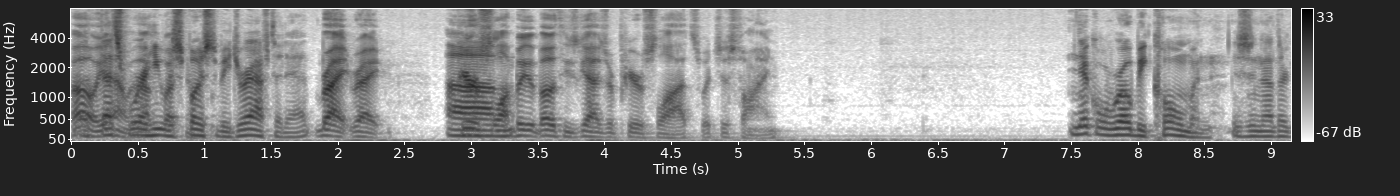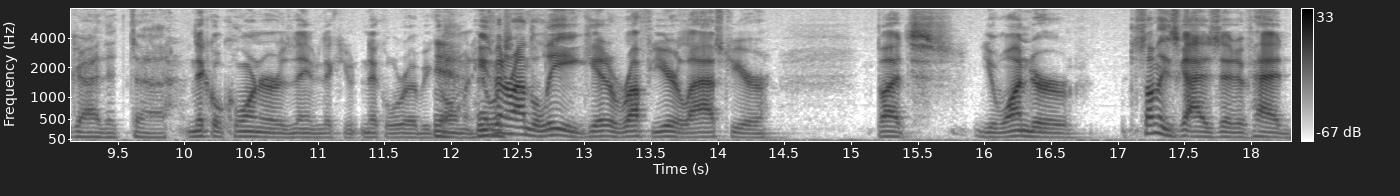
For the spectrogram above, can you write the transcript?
Oh, yeah, that's where without he was supposed to be drafted at. Right, right. Pure Um, slot. Both these guys are pure slots, which is fine. Nickell Robey-Coleman is another guy that uh, Nickel corner is named Nick, Nickell Robey Yeah, Coleman. He's been around the league. He had a rough year last year, but you wonder some of these guys that have had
